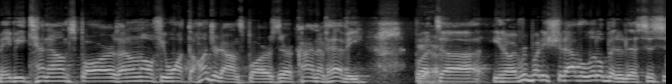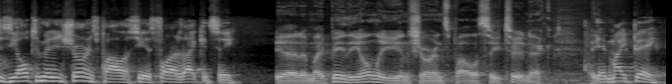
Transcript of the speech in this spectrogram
maybe ten ounce bars. I don't know if you want the hundred ounce bars; they're kind of heavy. But yeah. uh, you know, everybody should have a little bit of this. This is the ultimate insurance policy, as far as I can see. Yeah, it might be the only insurance policy too, Nick. It might be.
